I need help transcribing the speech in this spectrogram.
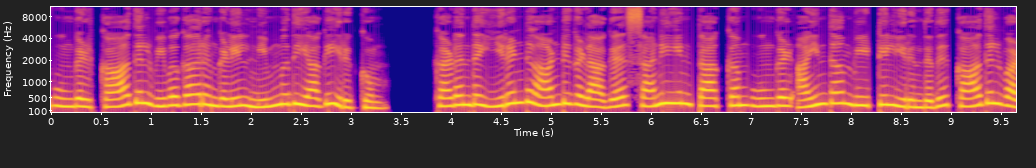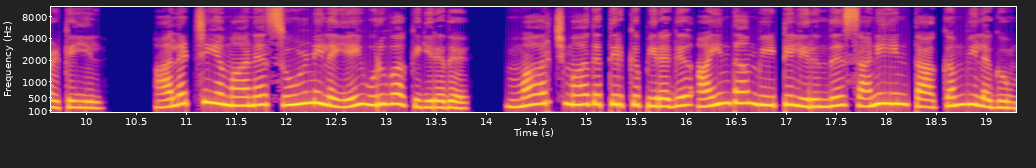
உங்கள் காதல் விவகாரங்களில் நிம்மதியாக இருக்கும். கடந்த இரண்டு ஆண்டுகளாக சனியின் தாக்கம் உங்கள் ஐந்தாம் வீட்டில் இருந்தது காதல் வாழ்க்கையில். அலட்சியமான சூழ்நிலையை உருவாக்குகிறது. மார்ச் மாதத்திற்கு பிறகு ஐந்தாம் வீட்டில் இருந்து சனியின் தாக்கம் விலகும்.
